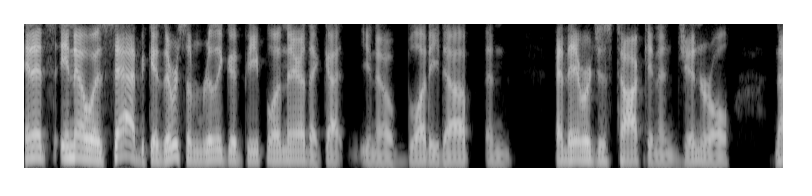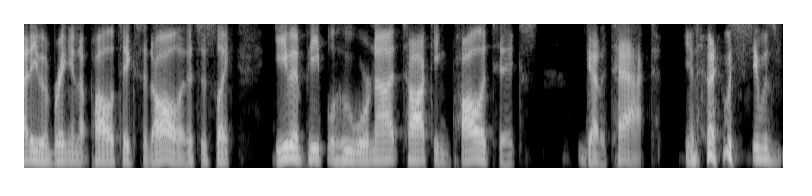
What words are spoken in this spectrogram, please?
and it's you know, it was sad because there were some really good people in there that got, you know, bloodied up and and they were just talking in general, not even bringing up politics at all. And it's just like even people who were not talking politics got attacked. You know, it was it was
